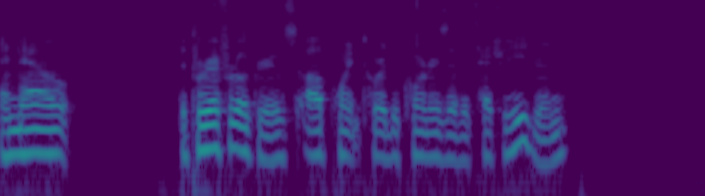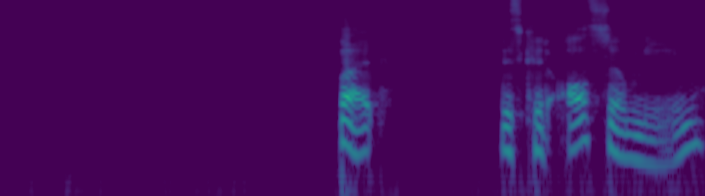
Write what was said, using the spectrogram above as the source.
And now the peripheral groups all point toward the corners of the tetrahedron. But this could also mean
